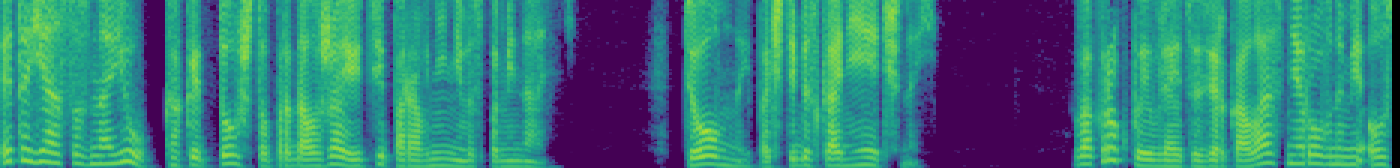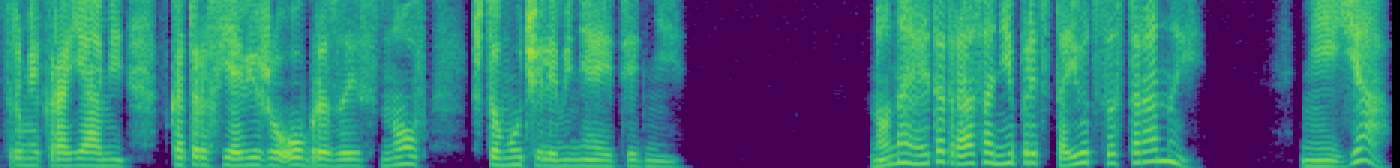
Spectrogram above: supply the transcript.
Это я осознаю, как и то, что продолжаю идти по равнине воспоминаний. Темный, почти бесконечный. Вокруг появляются зеркала с неровными острыми краями, в которых я вижу образы из снов, что мучили меня эти дни. Но на этот раз они предстают со стороны. Не я,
